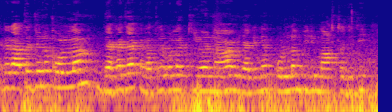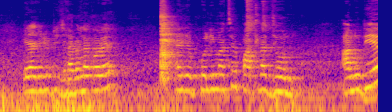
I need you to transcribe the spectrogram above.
এটা রাতের জন্য করলাম দেখা যাক রাতের বেলা কী হয় না আমি জানি না করলাম যদি মাছটা যদি এরা যদি একটু ঝামেলা করে। এই যে ফলি মাছের পাতলা ঝোল আলু দিয়ে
